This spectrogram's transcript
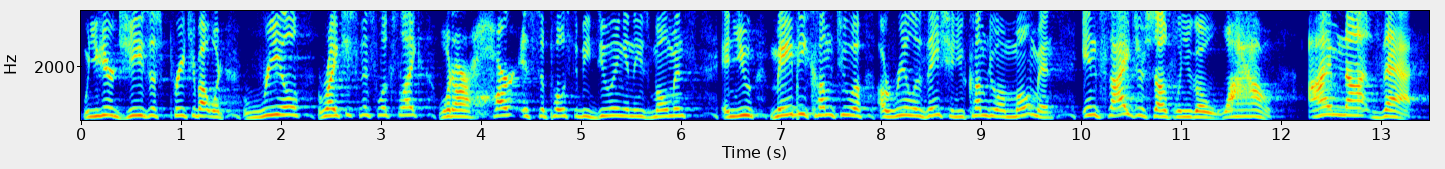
When you hear Jesus preach about what real righteousness looks like, what our heart is supposed to be doing in these moments, and you maybe come to a, a realization, you come to a moment inside yourself when you go, wow, I'm not that.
